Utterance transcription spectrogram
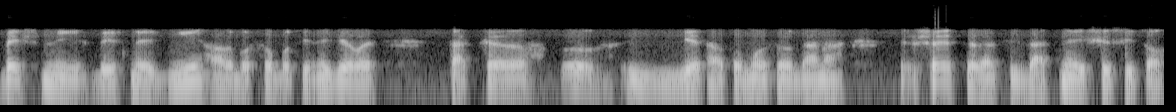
bežný, bežné dni, alebo soboty, nedele, tak e, je táto možnosť daná, že teda tí zdatnejší si to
